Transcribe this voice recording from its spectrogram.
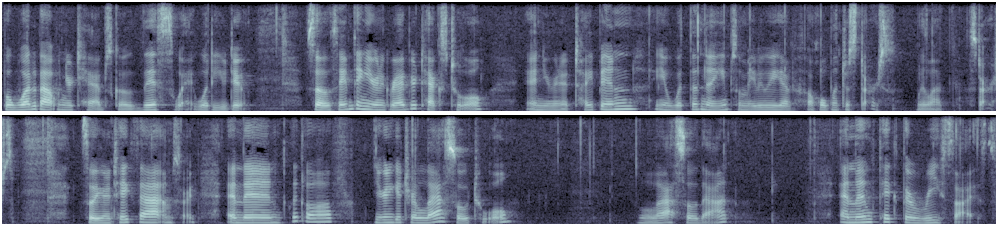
But what about when your tabs go this way? What do you do? So same thing, you're going to grab your text tool and you're going to type in you know what the name. So maybe we have a whole bunch of stars. We like stars. So you're to take that, I'm sorry, and then click off. You're to get your lasso tool, lasso that, and then pick the resize.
